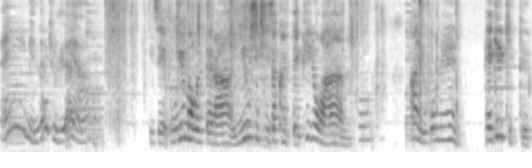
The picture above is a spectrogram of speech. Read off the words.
에이 맨날 졸려요. 이제 우유 먹을 때랑 이유식 시작할 때 필요한 아 요거는 100일 키트.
